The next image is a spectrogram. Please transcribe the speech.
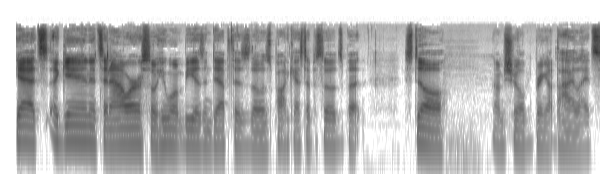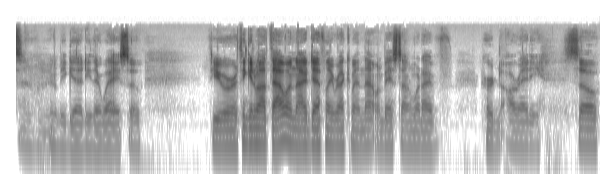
Yeah, it's again, it's an hour, so he won't be as in depth as those podcast episodes, but still, I'm sure he'll bring out the highlights. Mhm. It'll be good either way. So if you were thinking about that one, I definitely recommend that one based on what I've heard already. So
